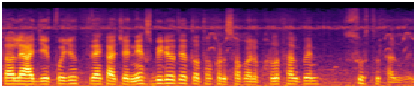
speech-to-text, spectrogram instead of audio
তাহলে আজ এ পর্যন্ত দেখা হচ্ছে নেক্সট ভিডিওতে। ততক্ষণ সকলে ভালো থাকবেন সুস্থ থাকবেন।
